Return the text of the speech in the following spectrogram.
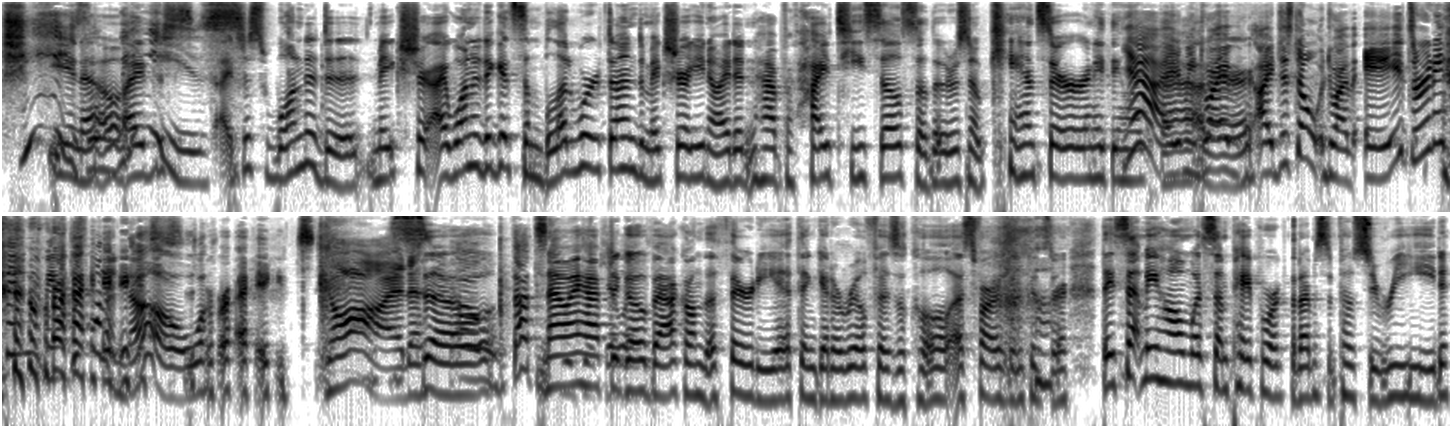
Jeez, you know, I just I just wanted to make sure I wanted to get some blood work done to make sure you know I didn't have high T cells, so there was no cancer or anything Yeah, like that. I mean, do I have, I just don't do I have AIDS or anything? I mean, I just want to know. right? God. So Oh, that's now I have to go back on the 30th and get a real physical as far as I'm concerned. they sent me home with some paperwork that I'm supposed to read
